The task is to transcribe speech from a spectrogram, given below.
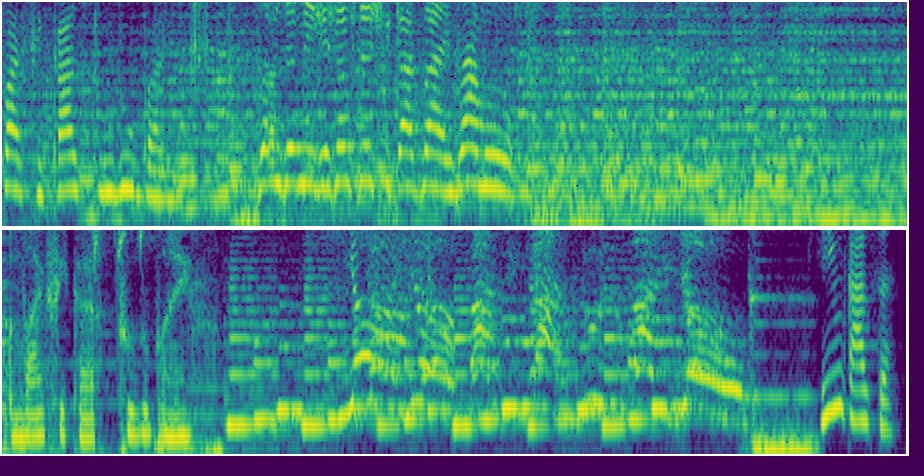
Vai ficar tudo bem. Vamos, amigas, vamos todos ficar bem. Vamos. Vai ficar tudo bem. Yo, yo, vai ficar tudo bem, yo. Em casa?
